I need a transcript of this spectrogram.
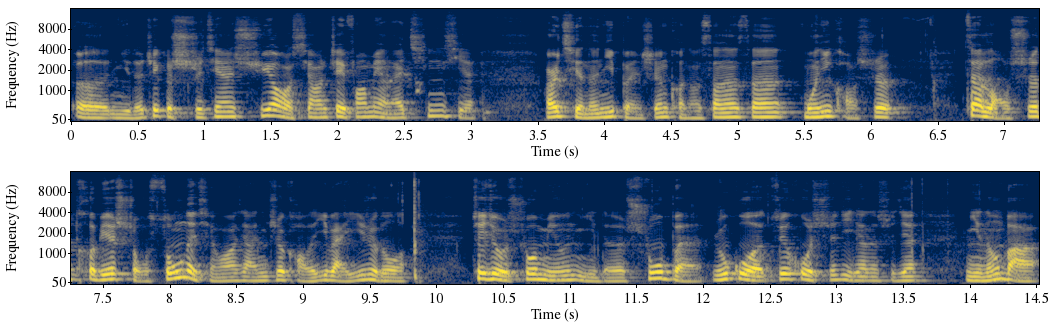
呃你的这个时间需要向这方面来倾斜，而且呢，你本身可能三三三模拟考试。在老师特别手松的情况下，你只考了一百一十多，这就说明你的书本，如果最后十几天的时间，你能把《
